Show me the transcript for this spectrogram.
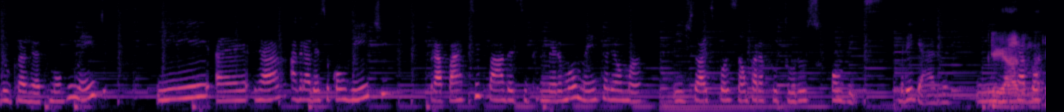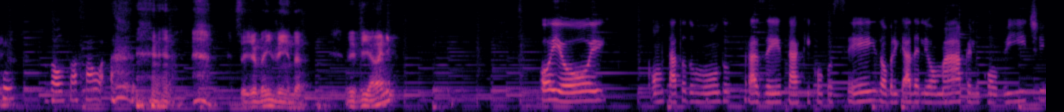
do projeto Movimento e é, já agradeço o convite para participar desse primeiro momento, Eliomar, e estou à disposição para futuros convites. Obrigada. E Obrigado, daqui a Maria. pouco volto a falar. Seja bem-vinda. Viviane? Oi, oi. Como tá todo mundo? Prazer estar aqui com vocês. Obrigada, Eliomar, pelo convite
